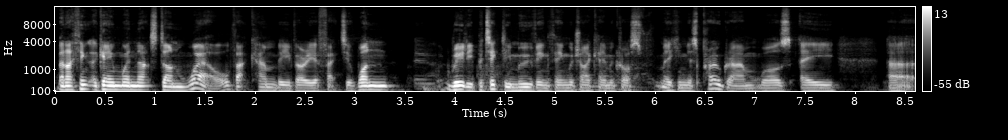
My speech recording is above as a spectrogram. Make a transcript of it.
but I think again, when that's done well, that can be very effective. One really particularly moving thing which I came across making this program was a uh,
